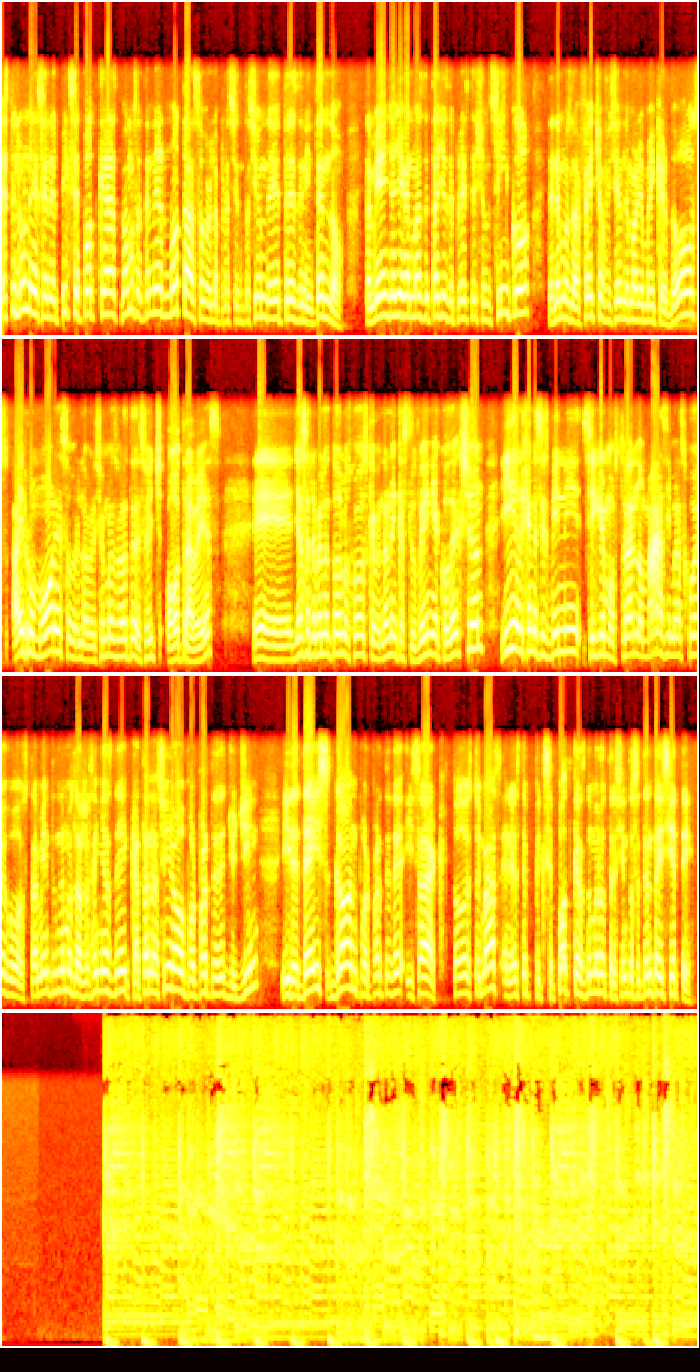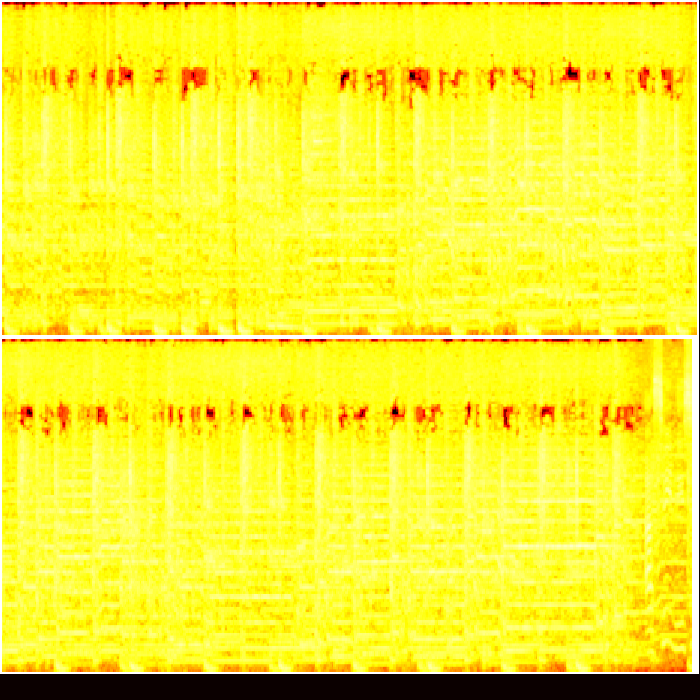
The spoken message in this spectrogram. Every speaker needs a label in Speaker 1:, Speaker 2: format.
Speaker 1: Este lunes en el Pixel Podcast vamos a tener notas sobre la presentación de E3 de Nintendo. También ya llegan más detalles de PlayStation 5, tenemos la fecha oficial de Mario Maker 2, hay rumores sobre la versión más barata de Switch otra vez. Eh, ya se revelan todos los juegos que vendrán en Castlevania Collection y el Genesis Mini sigue mostrando más y más juegos. También tendremos las reseñas de Katana Zero por parte de Eugene y de Days Gone por parte de Isaac. Todo esto y más en este Pixel Podcast número 377.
